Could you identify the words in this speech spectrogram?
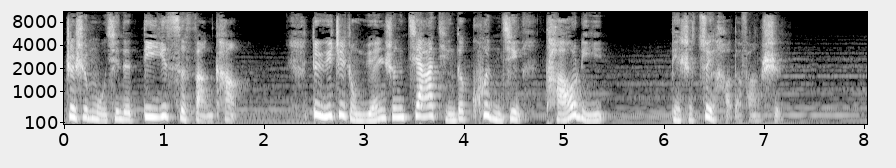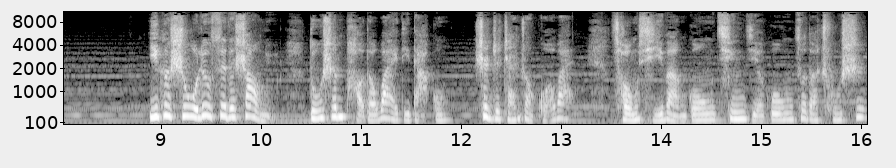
这是母亲的第一次反抗。对于这种原生家庭的困境，逃离便是最好的方式。一个十五六岁的少女，独身跑到外地打工，甚至辗转国外，从洗碗工、清洁工做到厨师。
